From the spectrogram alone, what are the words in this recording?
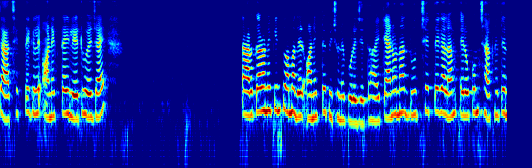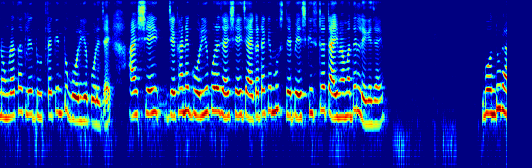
চা ছেঁকতে গেলে অনেকটাই লেট হয়ে যায়। তার কারণে কিন্তু আমাদের অনেকটা পিছনে পড়ে যেতে হয়। কেননা দুধ ছেঁকতে গেলাম, এরকম ছাঁকনিতে নোংরা থাকলে দুধটা কিন্তু গড়িয়ে পড়ে যায়। আর সেই যেখানে গড়িয়ে পড়ে যায়, সেই জায়গাটাকে মুছতে বেশ কিছুটা টাইম আমাদের লেগে যায়। বন্ধুরা,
